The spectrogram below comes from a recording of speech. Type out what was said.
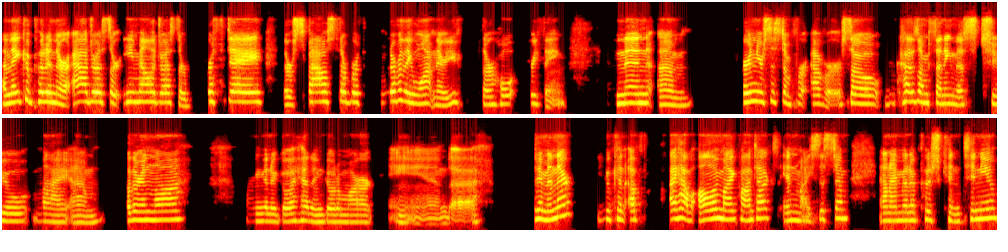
and they can put in their address, their email address, their birthday, their spouse, their birth, whatever they want in there, you, their whole everything and then um, are in your system forever. So because I'm sending this to my um, brother-in-law, I'm going to go ahead and go to Mark and uh, put him in there. You can up. I have all of my contacts in my system, and I'm going to push continue.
